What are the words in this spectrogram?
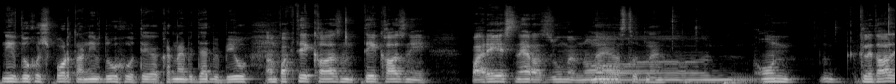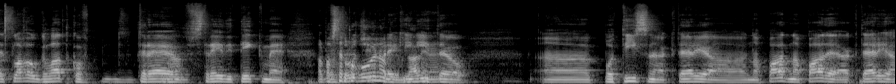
Ni v duhu športa, ni v duhu tega, kar naj bi derbi bil. Ampak te kazni, te kazni pa res ne razumem. No, Ne, jaz tudi ne. On, gledalec, lahko gladko dre ja. sredi tekme, Ali pa povzroči pogojno jim dali, ne? Uh, potisne akterja, napad, napade akterja.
